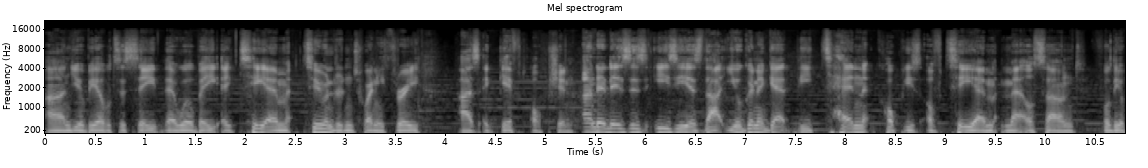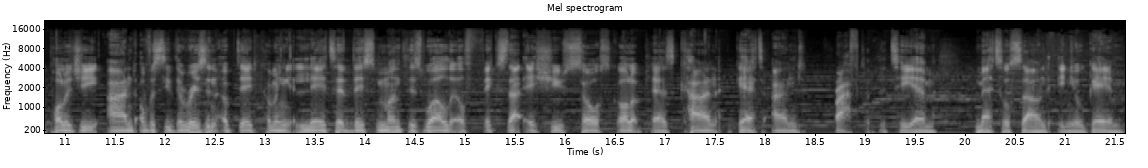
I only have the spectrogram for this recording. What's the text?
and you'll be able to to see there will be a TM223 as a gift option. And it is as easy as that. You're going to get the 10 copies of TM Metal Sound for the apology. And obviously there is an update coming later this month as well that'll fix that issue so Scarlet players can get and craft the TM metal sound in your game.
